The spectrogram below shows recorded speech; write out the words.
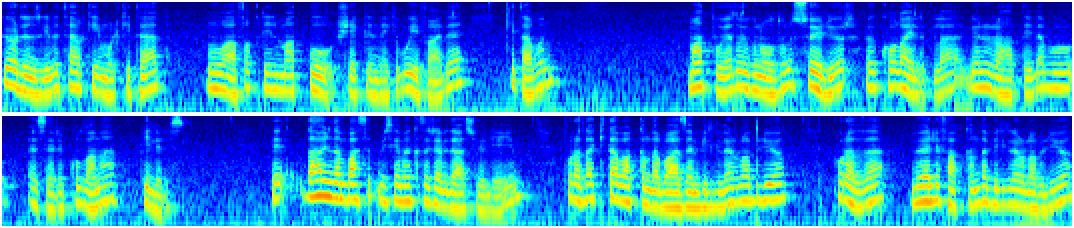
gördüğünüz gibi terkimul kitap muvafık lil matbu şeklindeki bu ifade kitabın matbuya da uygun olduğunu söylüyor ve kolaylıkla, gönül rahatlığıyla bu eseri kullanabiliriz. Ve daha önceden bahsetmişken hemen kısaca bir daha söyleyeyim. Burada kitap hakkında bazen bilgiler olabiliyor. Burada da müellif hakkında bilgiler olabiliyor.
